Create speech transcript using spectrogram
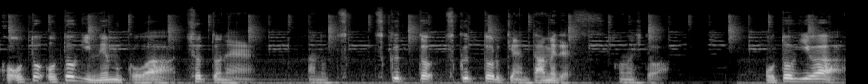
こう、おと、おとぎねむこは、ちょっとね、あの、つ、作っと、作っとるけんダメです。この人は。おとぎは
